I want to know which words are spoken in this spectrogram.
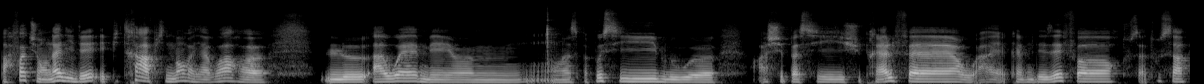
parfois tu en as l'idée et puis très rapidement va y avoir euh, le ah ouais mais euh, c'est pas possible ou ah je sais pas si je suis prêt à le faire ou ah il y a quand même des efforts, tout ça, tout ça.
